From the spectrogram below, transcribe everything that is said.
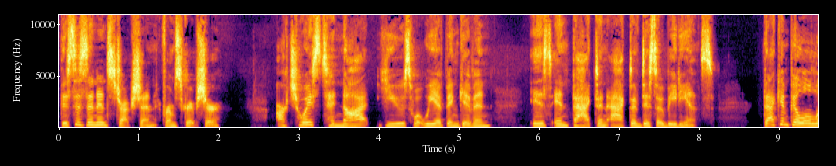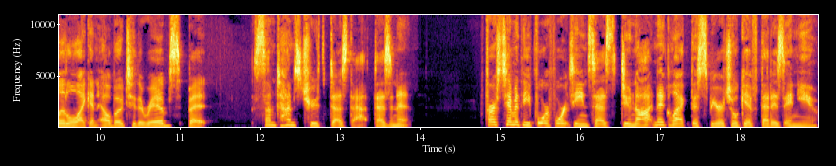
This is an instruction from scripture. Our choice to not use what we have been given is in fact an act of disobedience. That can feel a little like an elbow to the ribs, but sometimes truth does that, doesn't it? 1 Timothy 4:14 says, "Do not neglect the spiritual gift that is in you.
